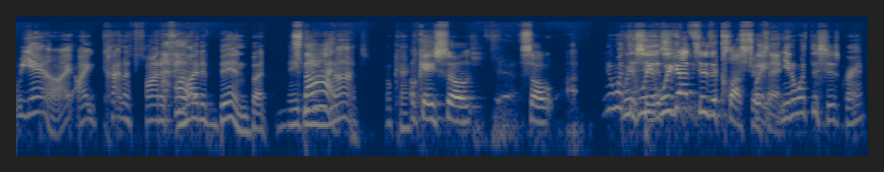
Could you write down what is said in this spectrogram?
well, yeah, I, I kind of thought it thought- might have been, but maybe not. Okay. okay, so, so You know what we, this we, is? we got through the cluster Wait, thing. you know what this is, Grant?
